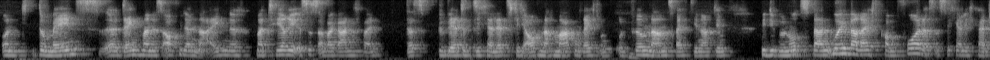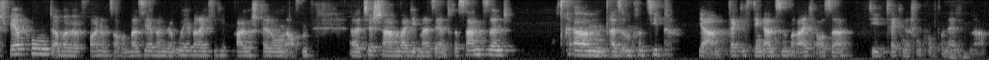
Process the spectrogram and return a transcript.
Und Domains, äh, denkt man, ist auch wieder eine eigene Materie, ist es aber gar nicht, weil das bewertet sich ja letztlich auch nach Markenrecht und, und Firmennamensrecht, je nachdem, wie die benutzt werden. Urheberrecht kommt vor, das ist sicherlich kein Schwerpunkt, aber wir freuen uns auch immer sehr, wenn wir urheberrechtliche Fragestellungen auf dem äh, Tisch haben, weil die immer sehr interessant sind. Ähm, also im Prinzip, ja, decke ich den ganzen Bereich außer die technischen Komponenten ab.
